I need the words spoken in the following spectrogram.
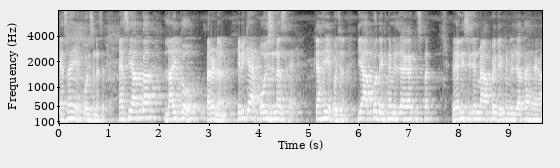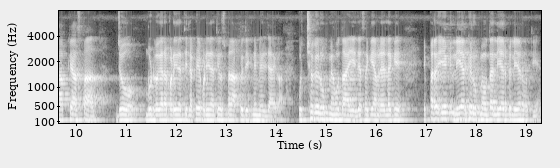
कैसा है ये? पॉइजनस है। ऐसी आपका लाइको पैराडन ये भी क्या है? पॉइजनस है। क्या है ये पॉइजन ये आपको देखने मिल जाएगा किस पर? रेनी सीज़न में आपको देखने मिल जाता है। आपके आसपास जो बुट वगैरह पड़ी रहती है लकड़ियाँ पड़ी रहती है, उस पर आपको देखने मिल जाएगा। गुच्छों के रूप में होता है ये। जैसा कि अमरेला के पर एक लेयर के रूप में होता है। लेयर पे लेयर होती है।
